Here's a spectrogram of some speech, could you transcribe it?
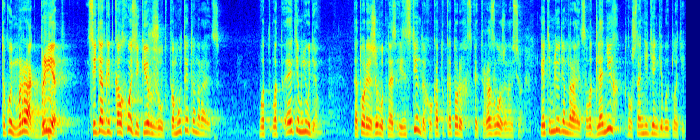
такой мрак, бред. Сидят, говорит, колхозники и ржут. Кому-то это нравится. Вот, вот этим людям, которые живут на инстинктах, у которых, так сказать, разложено все, этим людям нравится. Вот для них, потому что они деньги будут платить,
